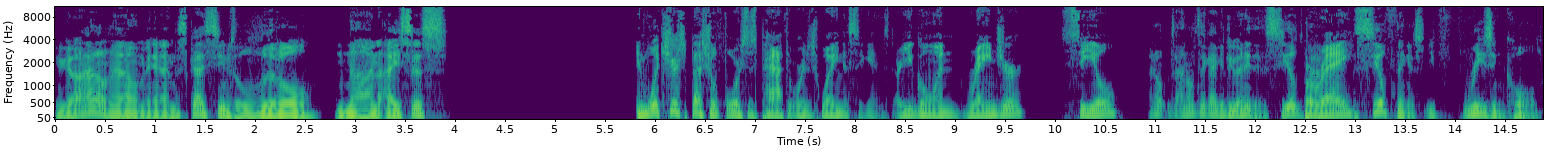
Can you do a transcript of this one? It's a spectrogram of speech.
you go, I don't know, man. This guy seems a little non-ISIS. And what's your special forces path that we're just weighing this against? Are you going Ranger, SEAL? I don't. I don't think I could do anything. The seal Beret? The seal thing is freezing cold.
